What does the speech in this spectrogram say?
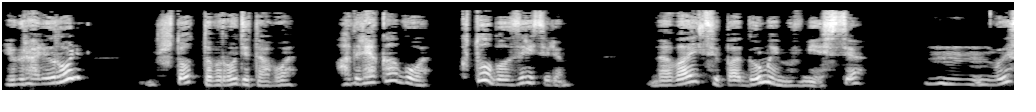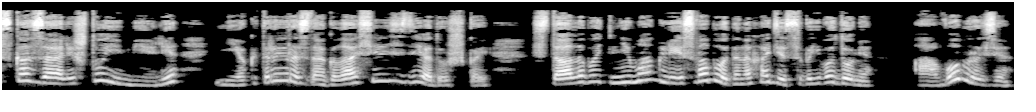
Играли роль? Что-то вроде того. А для кого? Кто был зрителем? Давайте подумаем вместе. Вы сказали, что имели некоторые разногласия с дедушкой. Стало быть, не могли свободно находиться в его доме, а в образе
